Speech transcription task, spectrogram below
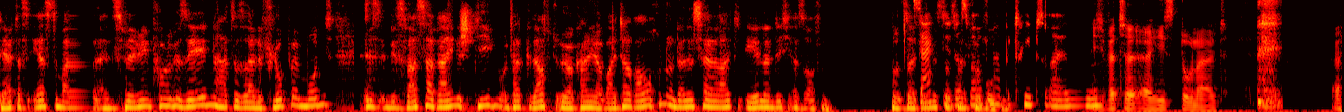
Der hat das erste Mal einen Swimmingpool gesehen, hatte seine Fluppe im Mund, ist in das Wasser reingestiegen und hat gedacht, er kann ja weiter rauchen und dann ist er halt elendig ersoffen. Und seitdem Sag ist dir, das, das war halt auf einer verboten. Betriebsreise. Ich wette, er hieß Donald.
